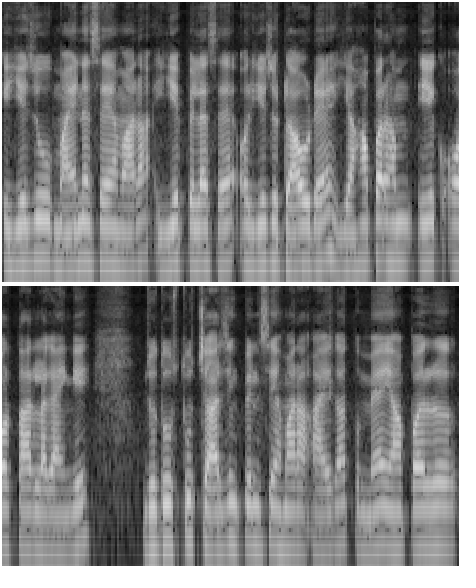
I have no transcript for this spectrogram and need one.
कि ये जो माइनस है हमारा, ये प्लस है और ये जो डाउड है, यहाँ पर हम एक और तार लगाएँगे। जो दोस्तों चार्जिंग पिन से हमारा आएगा तो मैं यहाँ पर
